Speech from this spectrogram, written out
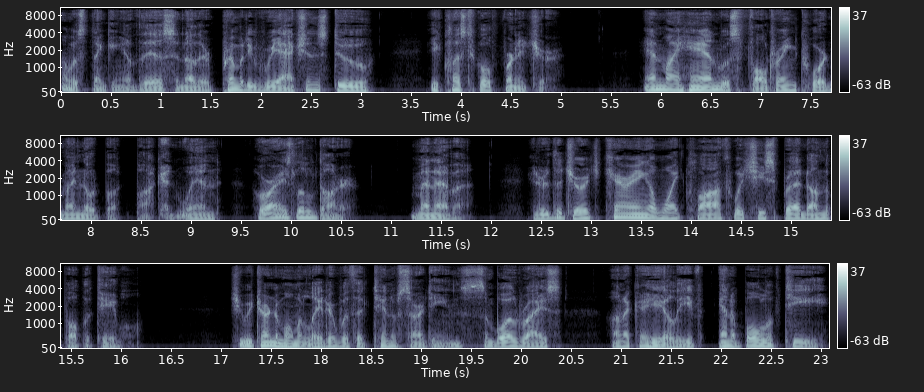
I was thinking of this and other primitive reactions to ecclesiastical furniture and my hand was faltering toward my notebook pocket when Huirai's little daughter, Manava, entered the church, carrying a white cloth which she spread on the pulpit table. She returned a moment later with a tin of sardines, some boiled rice on a kihea leaf, and a bowl of tea.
